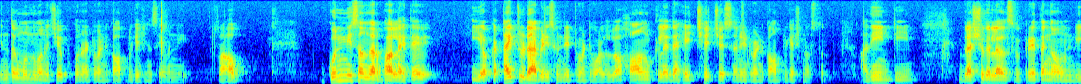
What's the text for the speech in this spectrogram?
ఇంతకుముందు మనం చెప్పుకున్నటువంటి కాంప్లికేషన్స్ ఏమన్నీ రావు. కొన్ని సందర్భాల్లో అయితే ఈ యొక్క టైప్ టూ డయాబెటీస్ ఉండేటువంటి వాళ్ళలో హాంక్ లేదా హెచ్హెచ్ఎస్ అనేటువంటి కాంప్లికేషన్ వస్తుంది. అదేంటి? బ్లడ్ షుగర్ లెవెల్స్ విపరీతంగా ఉండి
